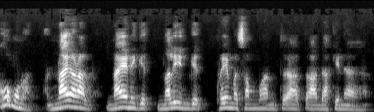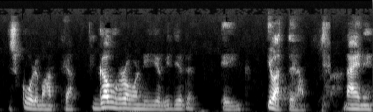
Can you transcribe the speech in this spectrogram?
කොමුණත් නයන නයනගෙත් නලින්ගෙත් ප්‍රේම සම්බන්ධතා දකින ස්කෝල මහත්තයා ගෞරවනීය විදියට එයින් ඉවත් වෙනවා. නයනේ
